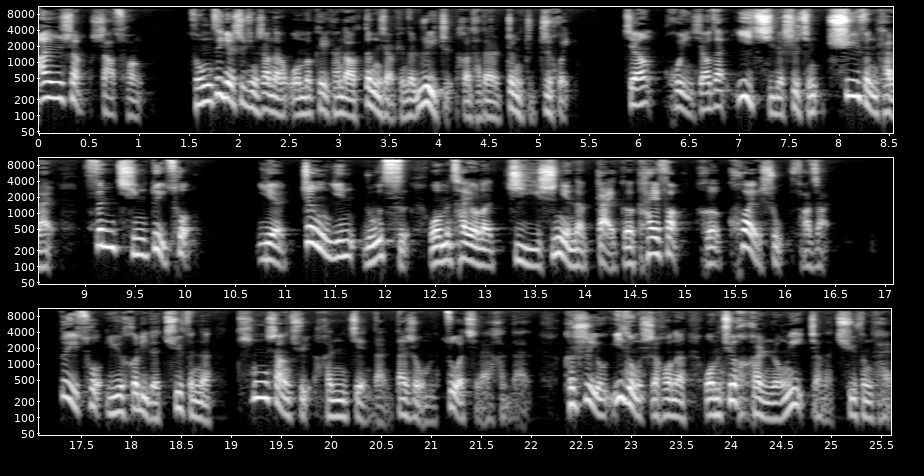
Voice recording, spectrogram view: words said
安上纱窗，从这件事情上呢，我们可以看到邓小平的睿智和他的政治智慧，将混淆在一起的事情区分开来，分清对错。也正因如此，我们才有了几十年的改革开放和快速发展。对错与合理的区分呢，听上去很简单，但是我们做起来很难。可是有一种时候呢，我们却很容易将它区分开，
